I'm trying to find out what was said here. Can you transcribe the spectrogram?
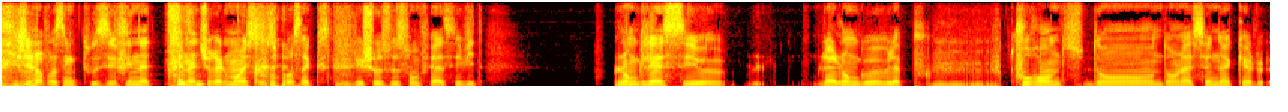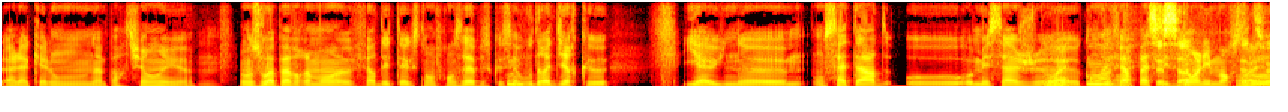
j'ai l'impression que tout s'est fait nat- très naturellement et c'est pour ça que les choses se sont fait assez vite. L'anglais, c'est euh, la langue euh, la plus courante dans, dans la scène à, quel- à laquelle on appartient et euh, Mm. on se voit pas vraiment euh, faire des textes en français parce que ça Mm. voudrait dire que il y a une euh, on s'attarde au, au message euh, Ouais. qu'on veut faire passer dans les morceaux.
